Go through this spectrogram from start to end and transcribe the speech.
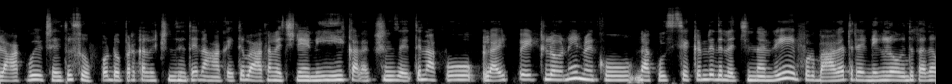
బ్లాక్ బీడ్స్ అయితే సూపర్ డూపర్ కలెక్షన్స్ అయితే నాకైతే బాగా నచ్చినాయండి ఈ కలెక్షన్స్ అయితే నాకు లైట్ వెయిట్లోనే మీకు నాకు సెకండ్ ఇది నచ్చిందండి. ఇప్పుడు బాగా ట్రెండింగ్లో ఉంది కదా.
